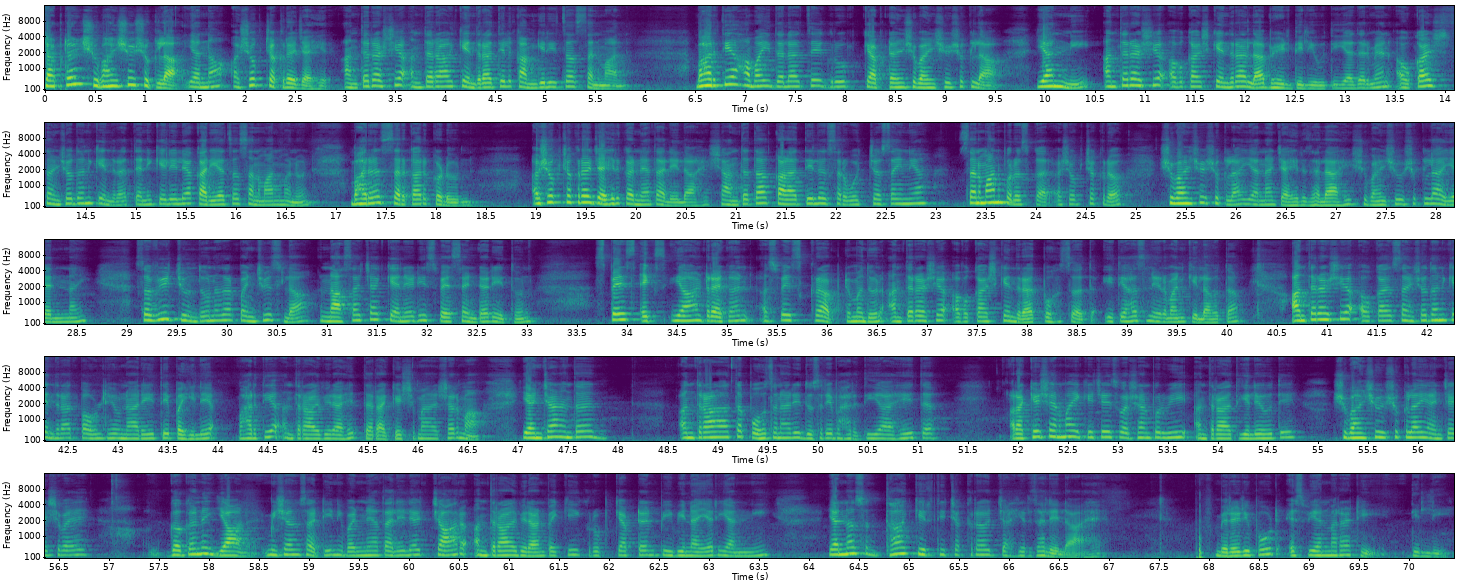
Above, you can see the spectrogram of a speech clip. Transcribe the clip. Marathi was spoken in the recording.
कॅप्टन शुभांशु शुक्ला यांना अशोक चक्र जाहीर आंतरराष्ट्रीय अंतराळ केंद्रातील कामगिरीचा सन्मान. भारतीय हवाई दलाचे ग्रुप कॅप्टन शुभांशु शुक्ला यांनी आंतरराष्ट्रीय अवकाश केंद्राला भेट दिली होती. या दरम्यान अवकाश संशोधन केंद्रात त्यांनी केलेल्या कार्याचा सन्मान म्हणून भारत सरकारकडून अशोक चक्र जाहीर करण्यात आलेलं आहे. शांतता काळातील सर्वोच्च सैन्य सन्मान पुरस्कार अशोक चक्र शुभांशू शुक्ला यांना जाहीर झाला आहे. शुभांशू शुक्ला यांनी सव्वीस जून दोन हजार पंचवीसला नासाच्या कॅनेडी स्पेस सेंटर येथून स्पेस एक्स या ड्रॅगन स्पेसक्राफ्टमधून आंतरराष्ट्रीय अवकाश केंद्रात पोहोचत इतिहास निर्माण केला होता. आंतरराष्ट्रीय अवकाश संशोधन केंद्रात पाऊल ठेवणारे ते पहिले भारतीय अंतराळवीर आहेत तर राकेश शर्मा यांच्यानंतर अंतराळात पोहोचणारे दुसरे भारतीय आहेत. राकेश शर्मा एकेचाळीस वर्षांपूर्वी अंतराळात गेले होते. शुभांशु शुक्ला यांच्याशिवाय गगनयान मिशनसाठी निवडण्यात आलेल्या चार अंतराळवीरांपैकी group captain P V Nair यांनी यांनासुद्धा कीर्तिचक्र जाहीर झालेलं आहे. Bureau report S P N Marathi Delhi.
